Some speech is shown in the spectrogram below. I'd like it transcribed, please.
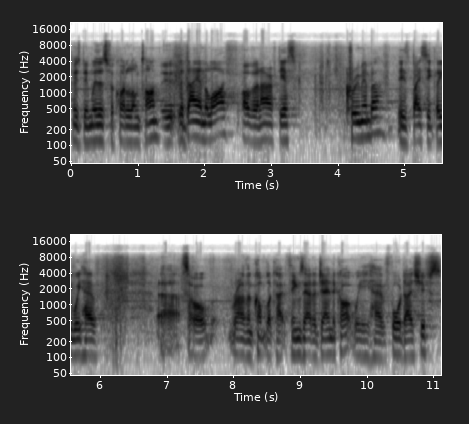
who's been with us for quite a long time. The day in the life of an RFDS crew member is basically we have. Uh, so rather than complicate things, out of Jandakot we have four day shifts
